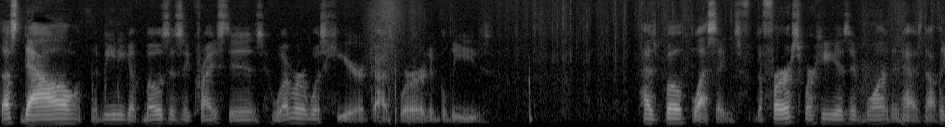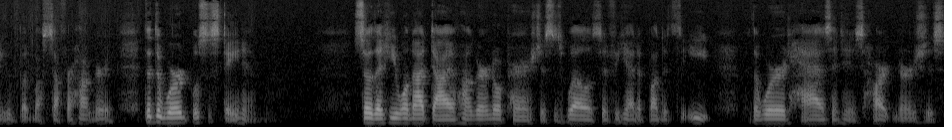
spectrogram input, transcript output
Thus, now, the meaning of Moses and Christ is whoever was here, God's Word, and believes has both blessings. The first, where he is in want and has nothing but must suffer hunger, that the word will sustain him, so that he will not die of hunger nor perish just as well as if he had abundance to eat. The word has in his heart nourishes,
